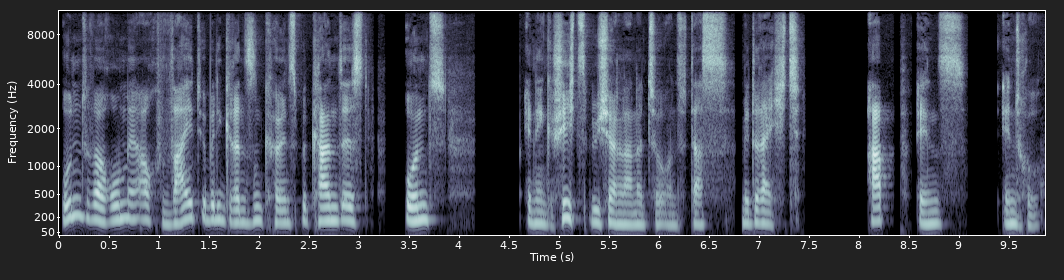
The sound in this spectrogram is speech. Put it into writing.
und warum er auch weit über die Grenzen Kölns bekannt ist und in den Geschichtsbüchern landete und das mit Recht. Ab ins Intro.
